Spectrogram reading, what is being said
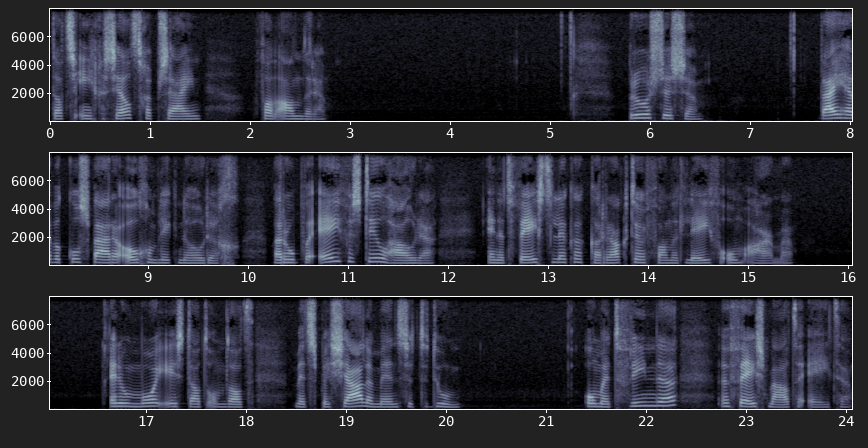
dat ze in gezelschap zijn van anderen. Broers, zussen, wij hebben kostbare ogenblik nodig waarop we even stilhouden en het feestelijke karakter van het leven omarmen. En hoe mooi is dat om dat met speciale mensen te doen. Om met vrienden een feestmaal te eten.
